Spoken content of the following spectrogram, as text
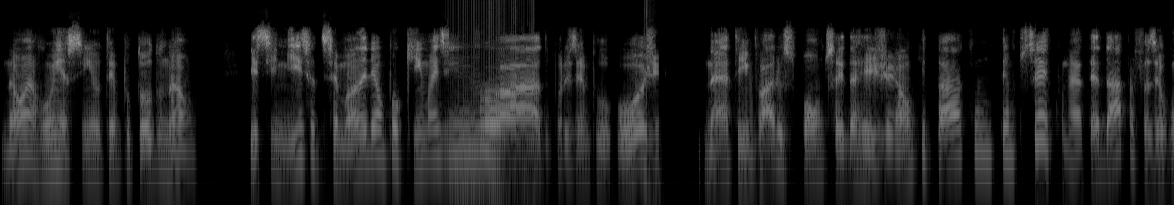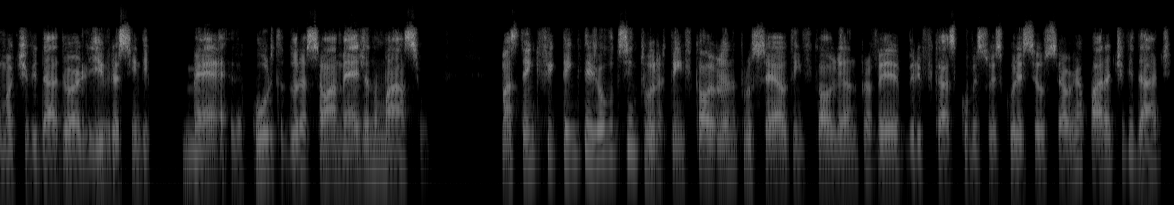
Não é ruim assim o tempo todo, não esse início de semana ele é um pouquinho mais enrolado. Por exemplo, hoje, né, tem vários pontos aí da região que tá com tempo seco, né? Até dá para fazer alguma atividade ao ar livre assim de curta duração, a média no máximo. Mas tem que, tem que ter jogo de cintura, tem que ficar olhando para o céu, tem que ficar olhando para ver, verificar se começou a escurecer o céu, já para a atividade.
